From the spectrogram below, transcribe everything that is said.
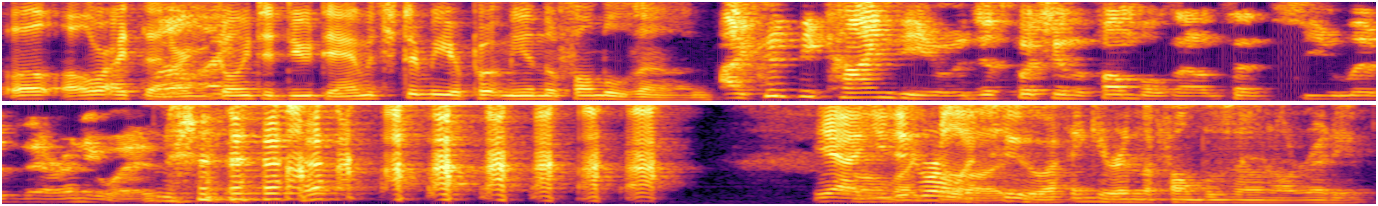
Well, all right then. Well, Are you I- going to do damage to me or put me in the fumble zone? I could be kind to you and just put you in the fumble zone since you live there anyways. Yeah, Oh you did roll God. a two. I think you're in the fumble zone already.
